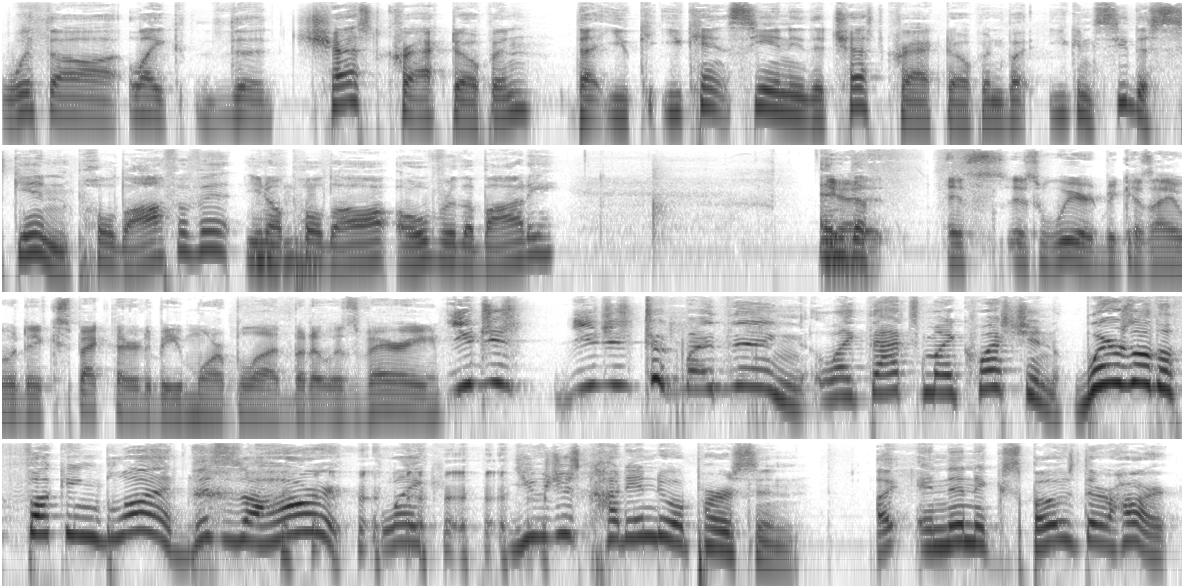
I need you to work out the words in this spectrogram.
with uh like the chest cracked open. That you you can't see any of the chest cracked open, but you can see the skin pulled off of it. You know, pulled all over the body. And yeah, the it's it's weird because I would expect there to be more blood, but it was very You just you just took my thing. Like that's my question. Where's all the fucking blood? This is a heart. like you just cut into a person uh, and then exposed their heart,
